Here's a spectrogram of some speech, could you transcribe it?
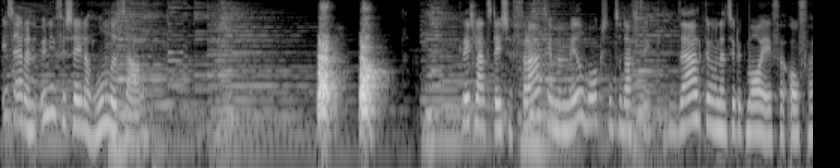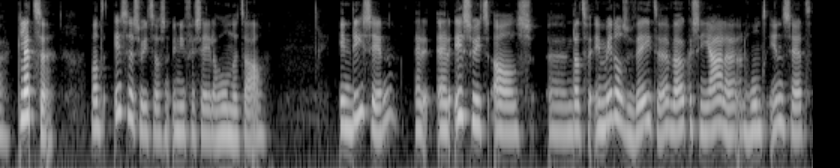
Is er een universele hondentaal? Ik kreeg laatst deze vraag in mijn mailbox en toen dacht ik, daar kunnen we natuurlijk mooi even over kletsen. Want is er zoiets als een universele hondentaal? In die zin, er, er is zoiets als ehm, dat we inmiddels weten welke signalen een hond inzet,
